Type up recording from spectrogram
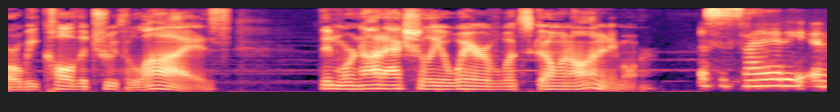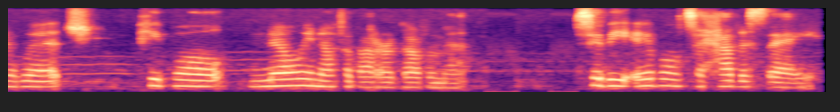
or we call the truth lies, then we're not actually aware of what's going on anymore. A society in which people know enough about our government to be able to have a say,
